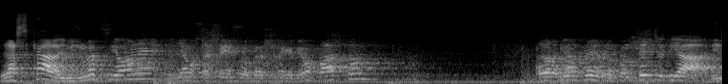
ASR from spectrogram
la scala di misurazione, vediamo se ha senso l'operazione che abbiamo fatto. Allora abbiamo preso il conteggio di A, il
